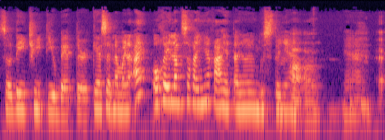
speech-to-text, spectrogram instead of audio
So they treat you better kesa naman na, ay okay lang sa kanya kahit ano yung gusto niya. Oo. Yan. Uh,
